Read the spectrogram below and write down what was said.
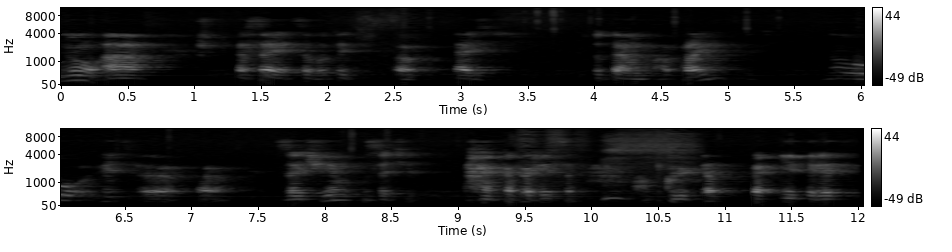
ну, а касается вот этих э, что там правильно, ну, ведь э, э, зачем, зачем, как говорится, включать какие-то редкие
